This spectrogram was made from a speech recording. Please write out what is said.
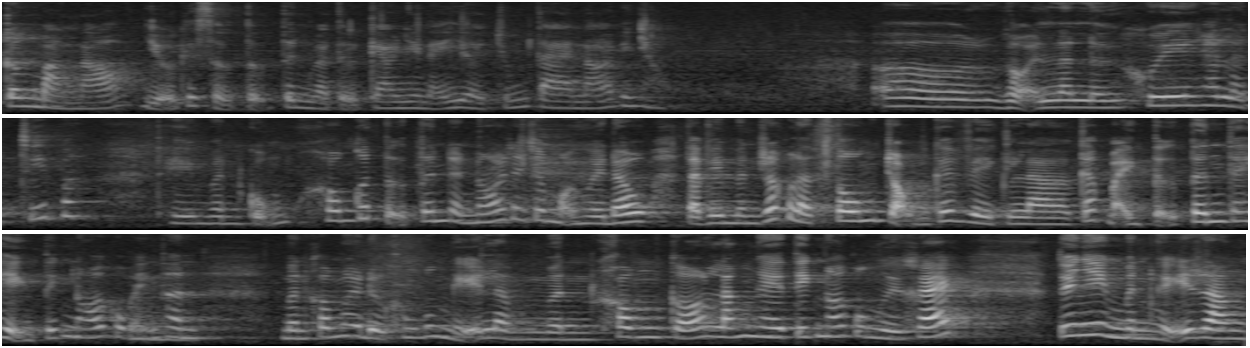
cân bằng nó giữa cái sự tự tin và tự cao như nãy giờ chúng ta nói với nhau? Ờ, gọi là lời khuyên hay là tip á thì mình cũng không có tự tin để nói ra cho mọi người đâu. Tại vì mình rất là tôn trọng cái việc là các bạn tự tin thể hiện tiếng nói của bản ừ. thân. Mình không nói được không có nghĩa là mình không có lắng nghe tiếng nói của người khác. Tuy nhiên mình nghĩ rằng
